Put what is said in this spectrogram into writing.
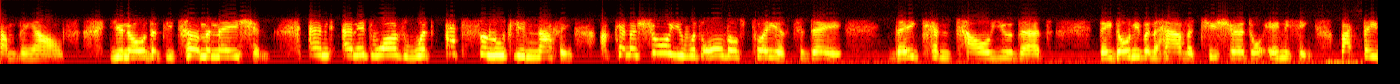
something else. You know, the determination. And and it was with absolutely nothing. I can assure you with all those players today, they can tell you that they don't even have a t-shirt or anything. But they're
